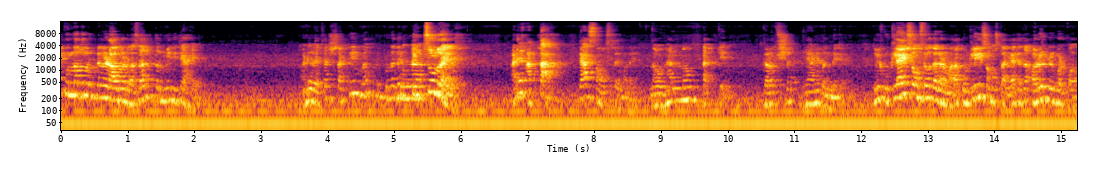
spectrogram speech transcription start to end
पुन्हा तो लुटण्याला डाव करत असाल तर मी तिथे आहे आणि. त्याच्यासाठी मग मी पुन्हा तरी टिचून राहिलो आणि आता त्या संस्थेमध्ये नव्याण्णव टक्के करप्शन हे आम्ही बंद केलं तुम्ही कुठल्याही संस्थेवर दगड मारा कुठलीही संस्था घ्या त्याचा ऑडिट रिपोर्ट पाहा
